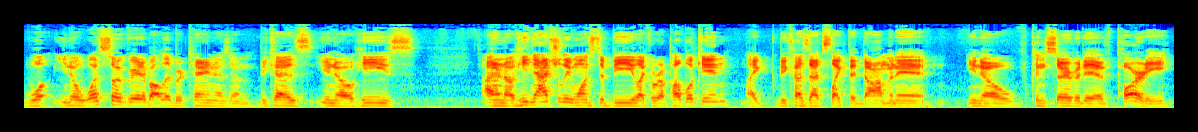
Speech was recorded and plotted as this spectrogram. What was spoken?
what you know what's so great about libertarianism? Because you know he's I don't know he naturally wants to be like a Republican like because that's like the dominant you know conservative party.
